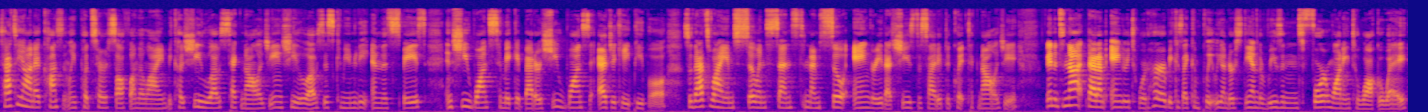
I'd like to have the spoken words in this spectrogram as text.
Tatiana constantly puts herself on the line because she loves technology and she loves this community and this space and she wants to make it better. She wants to educate people. So that's why I'm so incensed and I'm so angry that she's decided to quit technology. And it's not that I'm angry toward her because I completely understand the reasons for wanting to walk away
